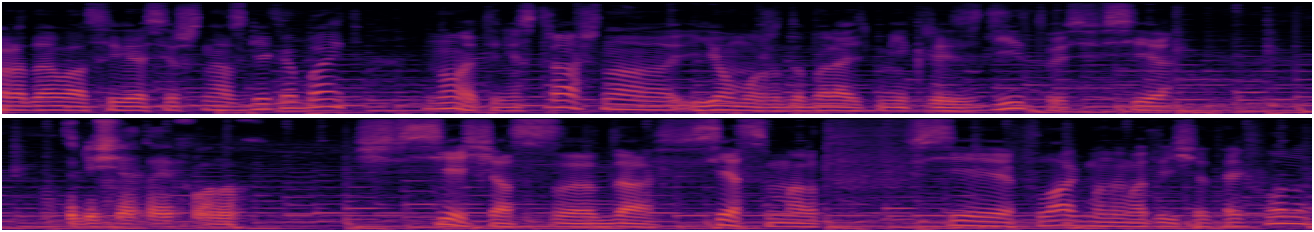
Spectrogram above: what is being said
продаваться версия 16 гигабайт, но это не страшно, ее можно добавлять microSD, то есть все... Отличие от айфонов. Все сейчас, э, да, все смарт, все флагманы, в отличие от айфонов,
